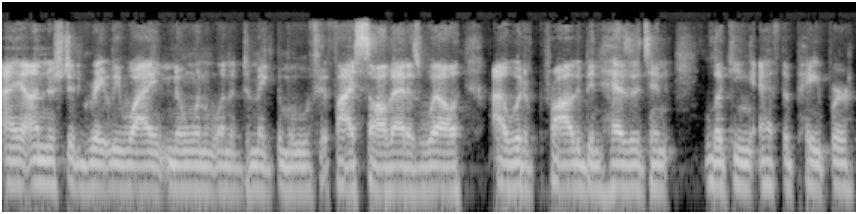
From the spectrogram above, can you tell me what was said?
I understood greatly why no one wanted to make the move. If I saw that as well, I would have probably been hesitant looking at the paper,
